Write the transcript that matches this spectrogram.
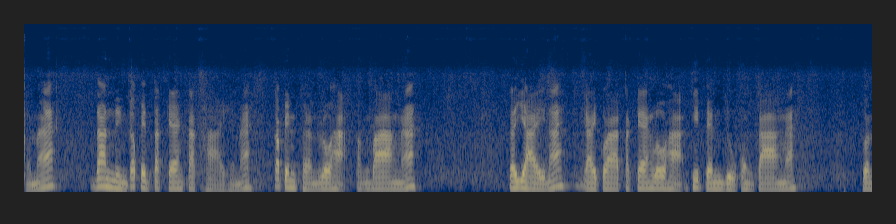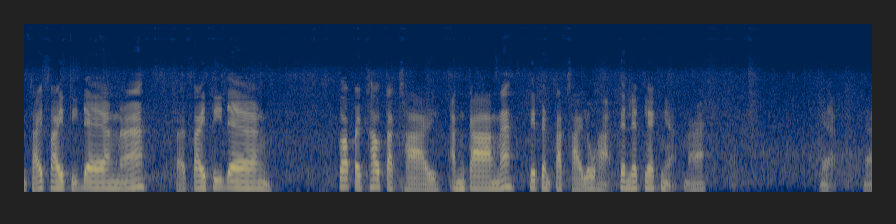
เห็นไหมด้านหนึ่งก็เป็นตะแกรงตะข่ายเห็นไหมก็เป็นแผ่นโลหะบางๆนะจะใหญ่นะ ใหญ่กว่าตะแกรงโลหะที่เป็นอยู่ตรงกลางนะ ส่วนสายไฟสีแดงนะ สายไฟสีแดง ก็ไปเข้าตะข่ายอันกลางนะ ที่เป็นตะข่ายโลหะเส้นเล็ก ๆ เนี่ยนะเนี่ยนะ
